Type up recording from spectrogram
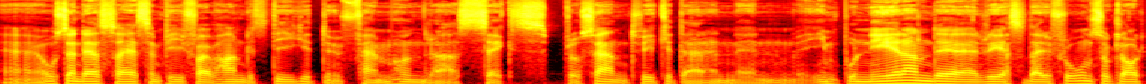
Eh, och sedan dess har S&P 500 stigit nu 506 procent vilket är en, en, imponerande resa därifrån såklart.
